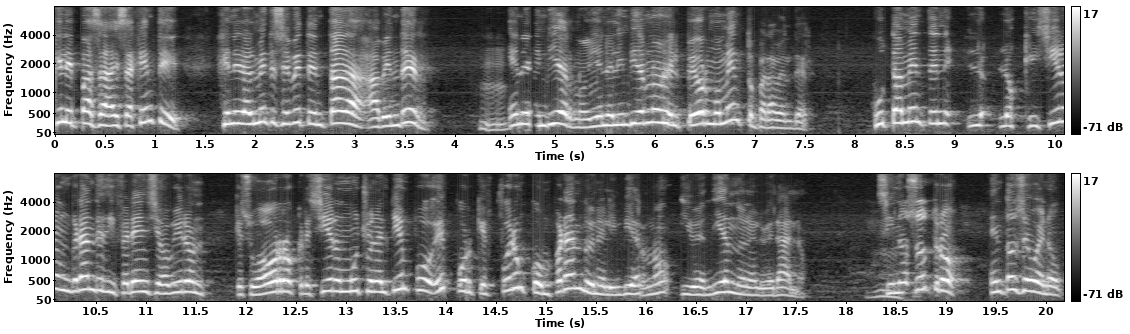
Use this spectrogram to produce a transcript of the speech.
¿qué le pasa a esa gente? Generalmente se ve tentada a vender en el invierno y en el invierno es el peor momento para vender. Justamente los que hicieron grandes diferencias o vieron que su ahorro crecieron mucho en el tiempo es porque fueron comprando en el invierno y vendiendo en el verano. Si nosotros, entonces bueno,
